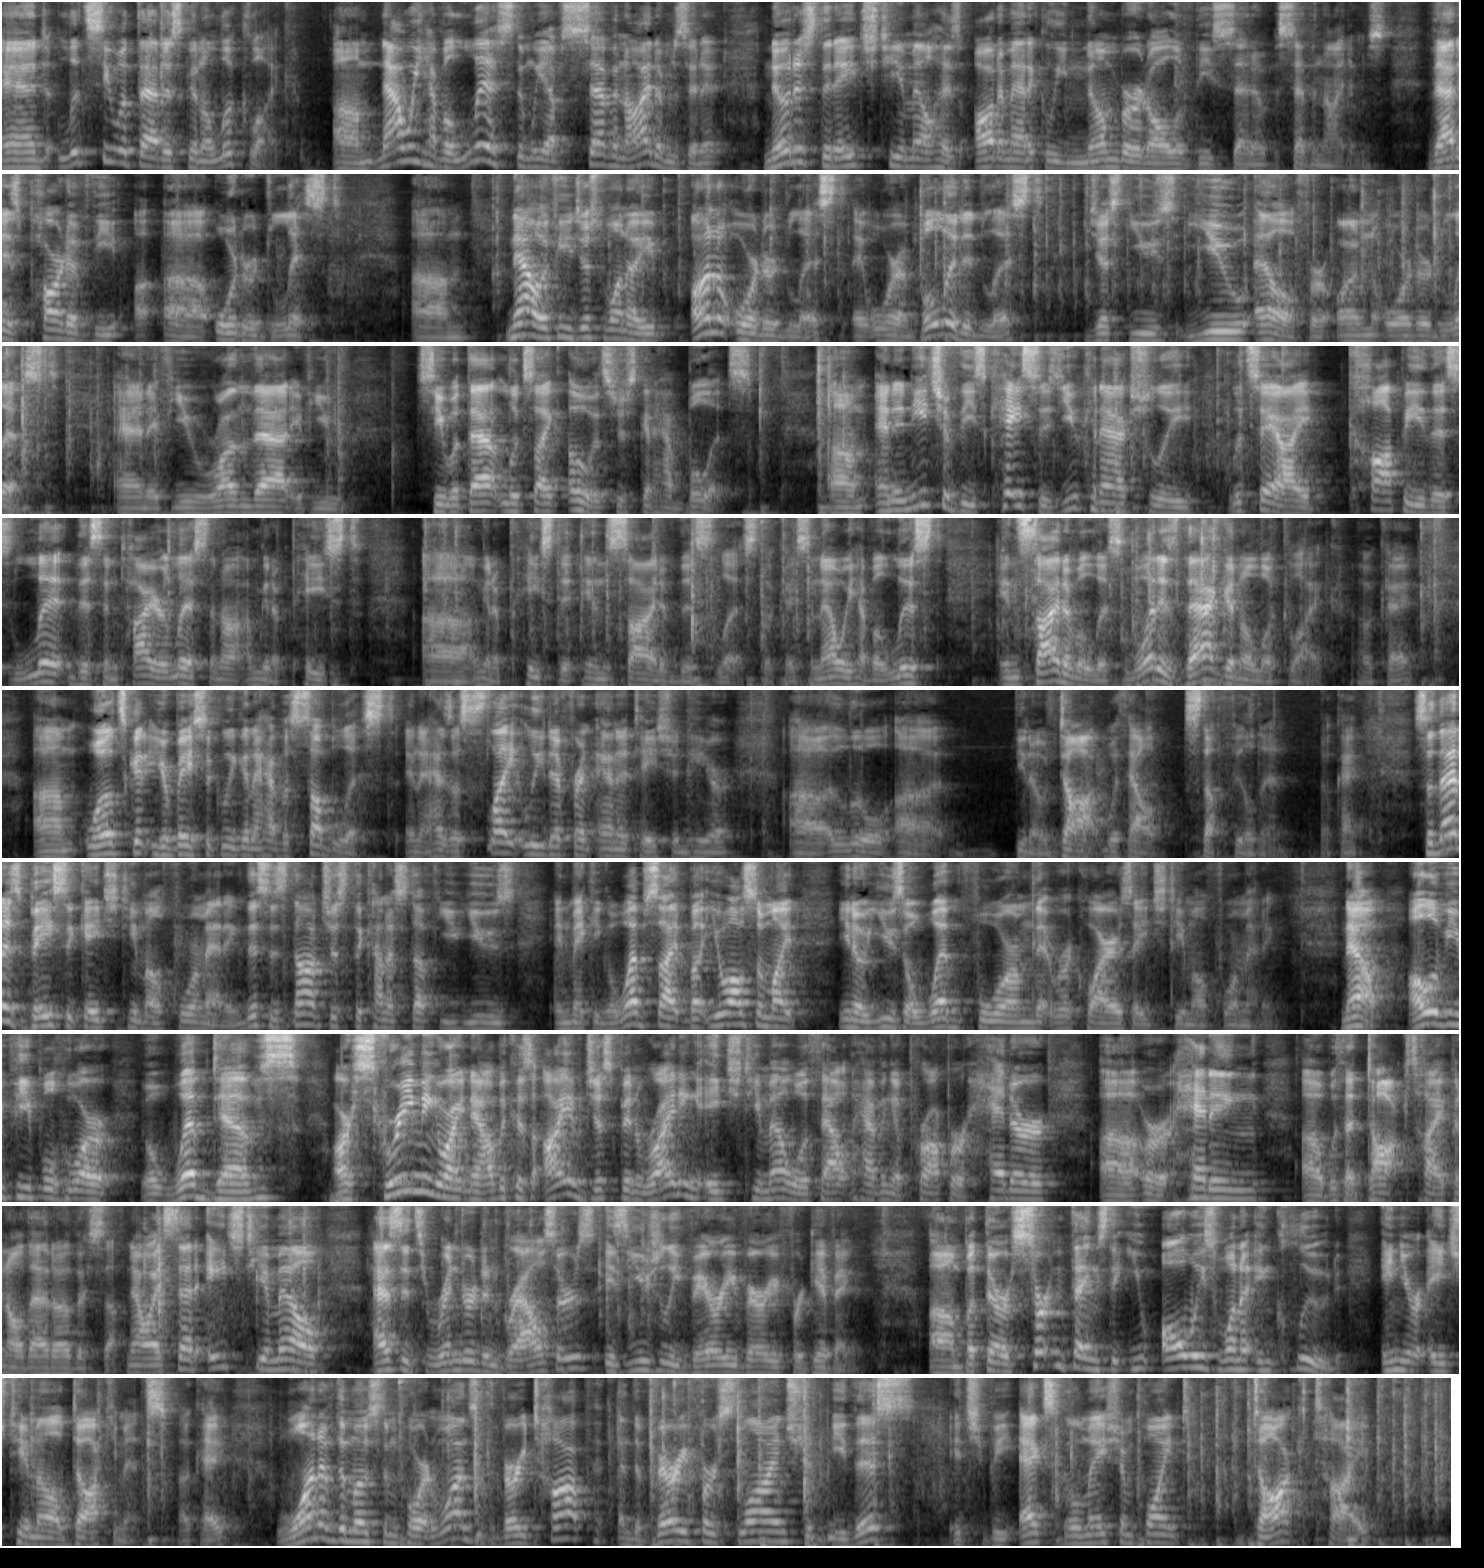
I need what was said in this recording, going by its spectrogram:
And let's see what that is gonna look like. Um, now we have a list and we have seven items in it. Notice that HTML has automatically numbered all of these seven items. That is part of the uh, uh, ordered list. Um, now, if you just want a unordered list or a bulleted list, just use UL for unordered list. And if you run that, if you see what that looks like, oh, it's just gonna have bullets. Um, and in each of these cases, you can actually, let's say I copy this lit, this entire list, and I'm going to paste, uh, I'm going to paste it inside of this list. Okay, so now we have a list inside of a list. What is that going to look like? Okay, um, well, it's good. You're basically going to have a sub list, and it has a slightly different annotation here, uh, a little, uh, you know, dot without stuff filled in. Okay, so that is basic HTML formatting. This is not just the kind of stuff you use in making a website, but you also might, you know, use a web form that requires HTML formatting. Now, all of you people who are uh, web devs are screaming right now because I have just been writing HTML without having a proper header uh, or heading uh, with a doc type and all that other stuff. Now, I said HTML, as it's rendered in browsers, is usually very, very forgiving. Um, but there are certain things that you always want to include in your HTML documents, okay? One of the most important ones at the very top and the very first line should be this. It should be exclamation point, doc type,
